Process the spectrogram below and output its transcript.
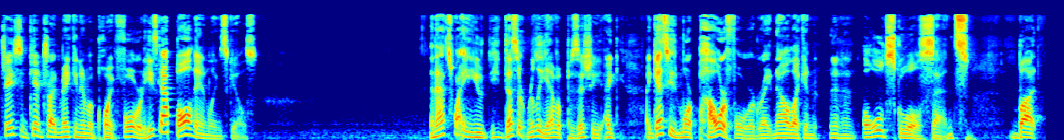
Jason Kidd tried making him a point forward. He's got ball handling skills. And that's why you, he doesn't really have a position. I, I guess he's more power forward right now, like in, in an old school sense. But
